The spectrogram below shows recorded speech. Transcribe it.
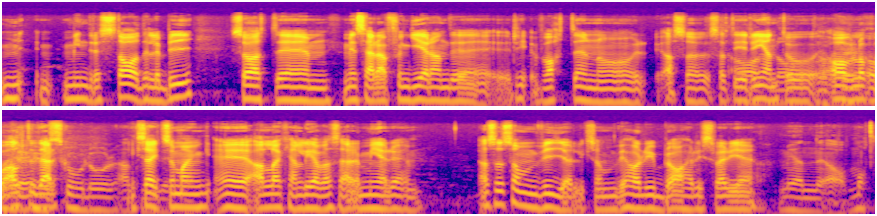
mi- mindre stad eller by Så att eh, med så här fungerande re- vatten och alltså så att det är rent och Avlopp avlopp och allt det där Skolor, allt Exakt, möjligt. så man, eh, alla kan leva så här mer eh, Alltså som vi gör liksom, vi har det ju bra här i Sverige. Med en, ja, mått,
